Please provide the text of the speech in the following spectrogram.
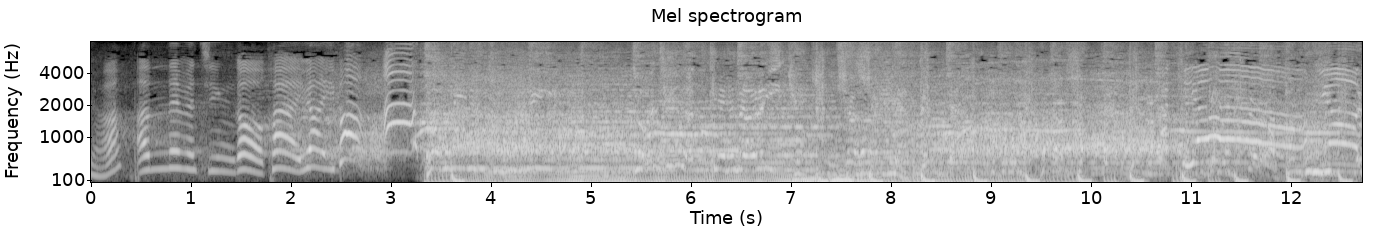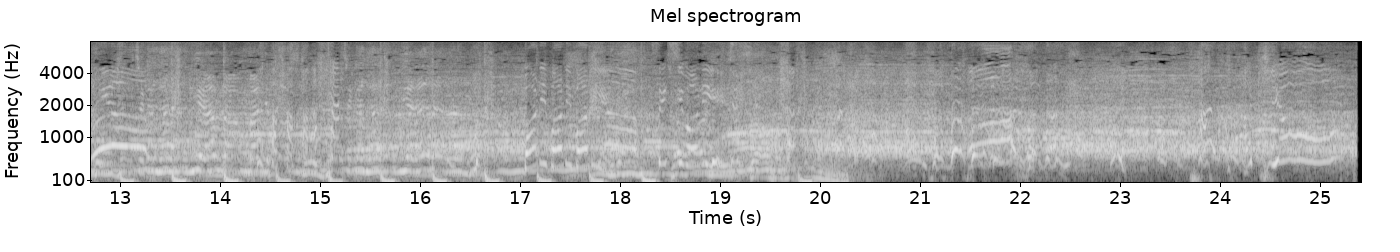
자, 안 내면 진 거 가위바위보! 아! 아, 귀여워! 귀여워, 귀여워! 아, 머리 머리 머리 섹시 머리 아,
